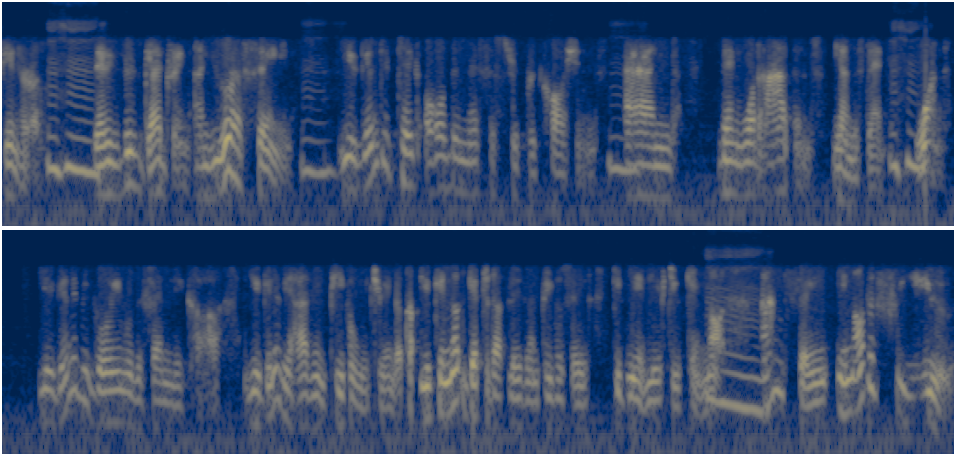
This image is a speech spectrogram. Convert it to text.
funeral. Mm-hmm. There is this gathering, and you are saying mm. you're going to take all the necessary precautions, mm. and then what happens? You understand? Mm-hmm. One, you're going to be going with a family car. You're going to be having people with you in the car. You cannot get to that place and people say, "Give me a lift." You cannot. Mm. I'm saying, in order for you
